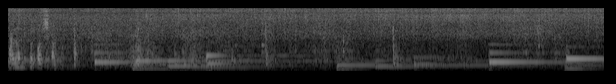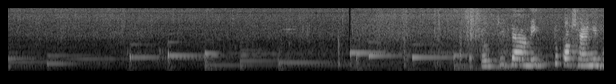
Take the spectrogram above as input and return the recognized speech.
ভালো মতো কষাবো। সবজিটা আমি একটু কষায় নিব,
